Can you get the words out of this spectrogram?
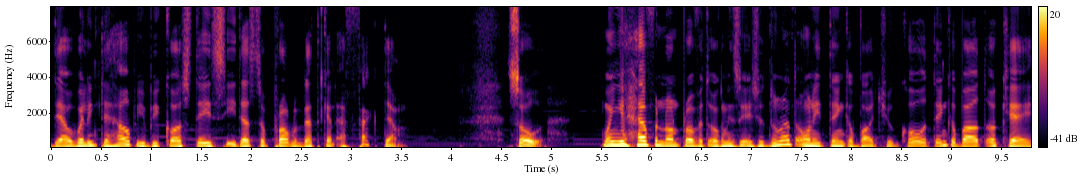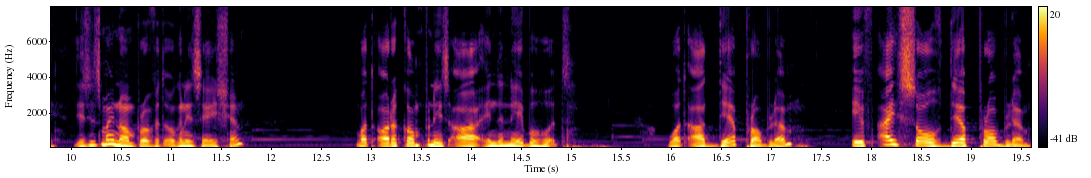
they are willing to help you because they see that's the problem that can affect them. So when you have a non-profit organization, do not only think about your goal, think about okay, this is my non-profit organization. What other companies are in the neighborhood? What are their problem? If I solve their problem,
